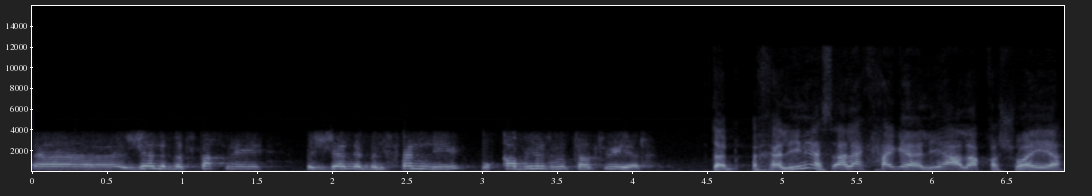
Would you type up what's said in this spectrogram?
آه، الجانب التقني الجانب الفني وقابليته للتطوير طيب خليني أسألك حاجة ليها علاقة شوية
